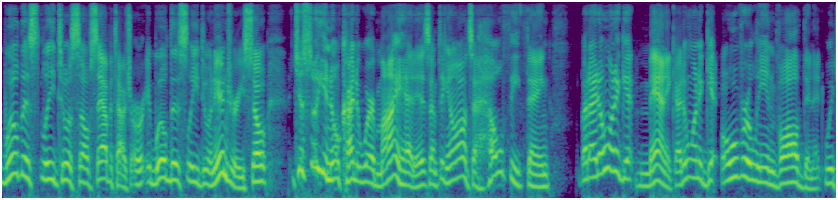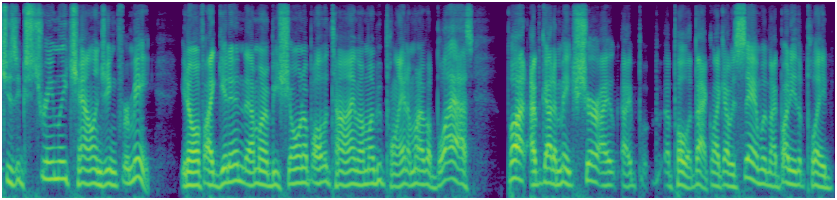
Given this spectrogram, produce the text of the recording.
will this lead to a self sabotage or will this lead to an injury? So, just so you know, kind of where my head is, I'm thinking, oh, it's a healthy thing, but I don't want to get manic. I don't want to get overly involved in it, which is extremely challenging for me. You know, if I get in, I'm going to be showing up all the time. I'm going to be playing. I'm going to have a blast, but I've got to make sure I, I, I pull it back. Like I was saying with my buddy that played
